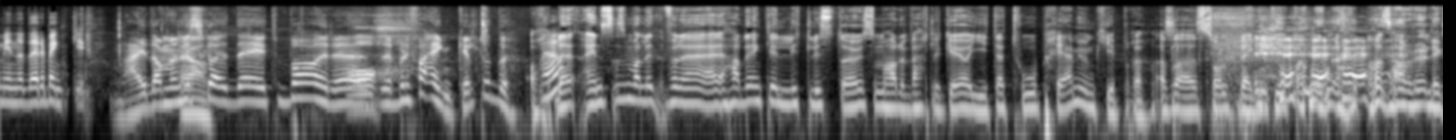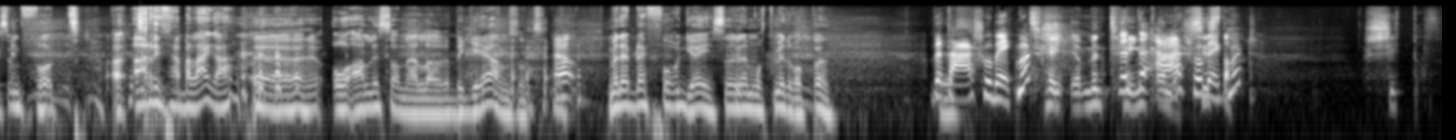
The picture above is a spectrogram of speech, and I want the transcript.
mine dere benker. Nei da, men vi Ja. skal, det er ikke bare oh. Det blir for enkelt, vet du. Oh, Ja. det eneste som var litt, for Jeg hadde egentlig litt lyst til å, som hadde vært litt gøy å gitt deg to premiumkeepere. Altså solgt begge keeperne dine, og så hadde du liksom fått uh, Arrizabalaga uh, og Alison eller DG eller noe sånt. Ja. Men det ble for gøy, så det måtte vi droppe. Dette er så bekmørkt. Ja, men tenk Dette er så Alexis, da. bekmørkt. Shit, altså.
